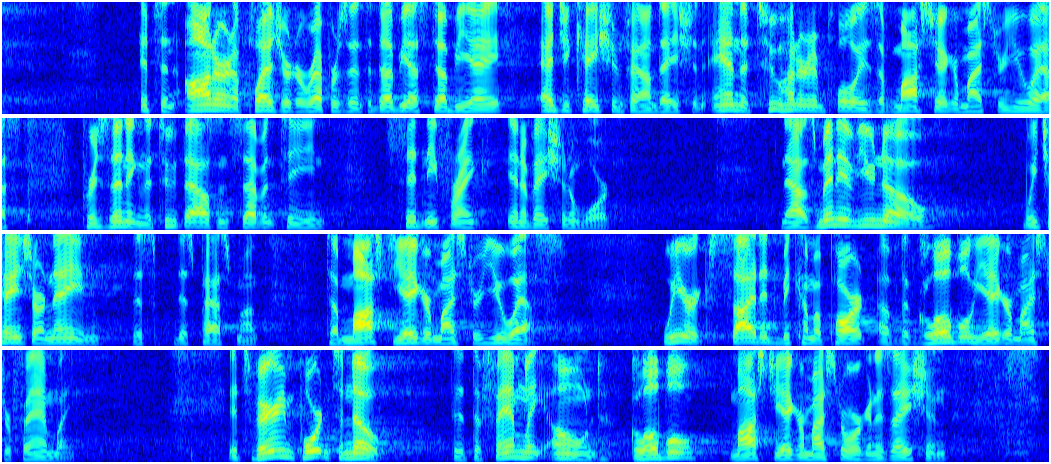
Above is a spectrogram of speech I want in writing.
It's an honor and a pleasure to represent the WSWA Education Foundation and the 200 employees of Mast Jägermeister US presenting the 2017 Sidney Frank Innovation Award. Now, as many of you know, we changed our name this, this past month to Mast Jägermeister US. We are excited to become a part of the global Jägermeister family. It's very important to note that the family owned global Mast Jägermeister organization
